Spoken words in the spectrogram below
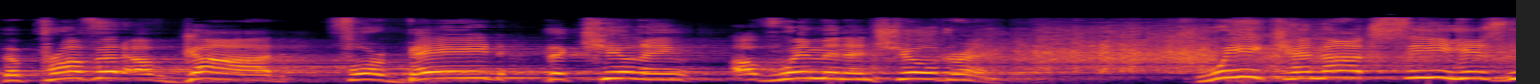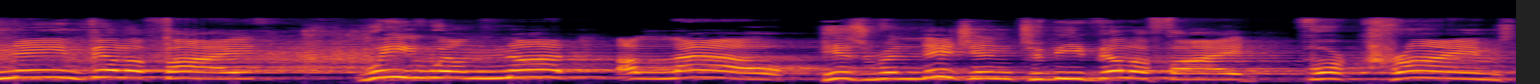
The Prophet of God forbade the killing of women and children. We cannot see his name vilified. We will not allow his religion to be vilified for crimes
